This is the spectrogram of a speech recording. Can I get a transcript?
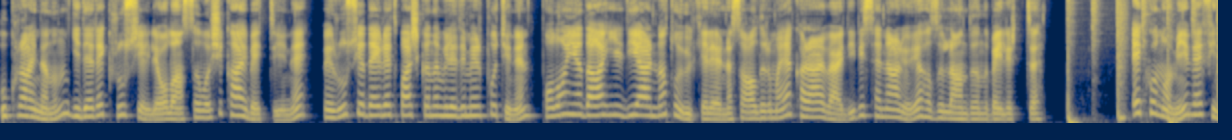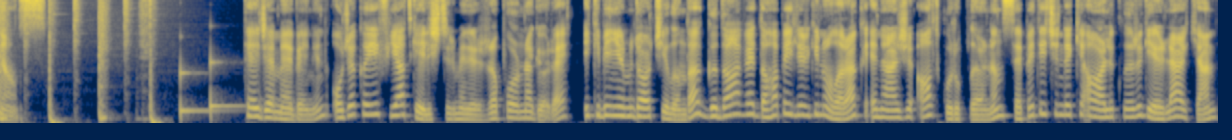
Ukrayna'nın giderek Rusya ile olan savaşı kaybettiğini ve Rusya Devlet Başkanı Vladimir Putin'in Polonya dahil diğer NATO ülkelerine saldırmaya karar verdiği bir senaryoya hazırlandığını belirtti. Ekonomi ve finans TCMB'nin Ocak ayı fiyat geliştirmeleri raporuna göre 2024 yılında gıda ve daha belirgin olarak enerji alt gruplarının sepet içindeki ağırlıkları gerilerken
